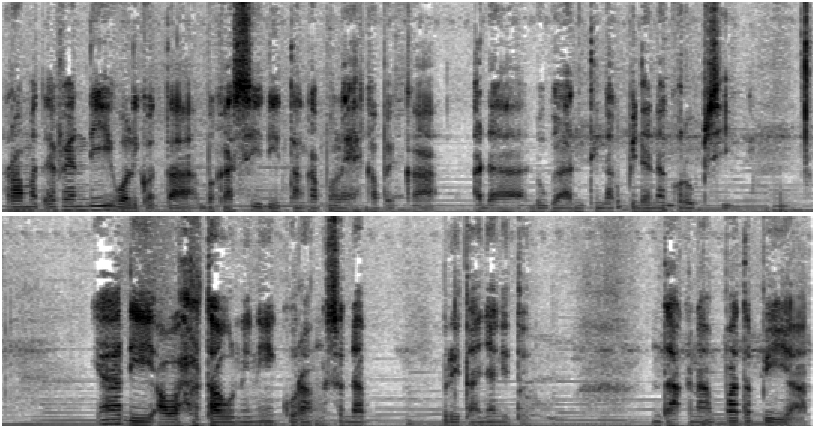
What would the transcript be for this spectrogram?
Rahmat Effendi, wali kota Bekasi ditangkap oleh KPK ada dugaan tindak pidana korupsi. Ya di awal tahun ini kurang sedap beritanya gitu. Entah kenapa tapi ya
